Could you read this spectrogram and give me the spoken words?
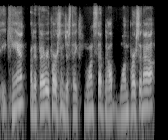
You can't, but if every person just takes one step to help one person out,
